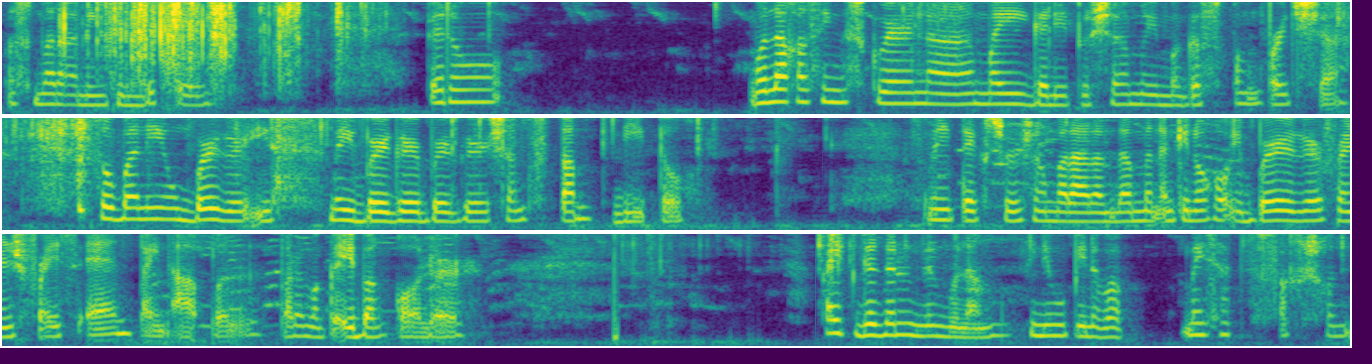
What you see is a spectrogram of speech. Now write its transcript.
mas maraming pindot eh. Pero, wala kasing square na may ganito siya, may magaspang part siya. So, bali yung burger is, may burger-burger siyang stamp dito. So, may texture siyang mararamdaman. Ang kinuha ay burger, french fries, and pineapple para magkaibang color. Kahit gaganon mo lang, hindi mo pinabap, may satisfaction.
